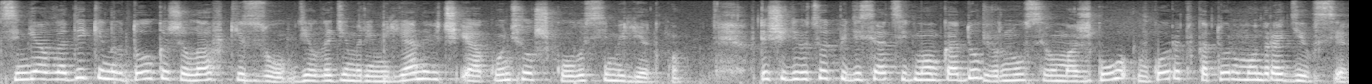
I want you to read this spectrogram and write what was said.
Семья Владыкиных долго жила в Кизу, где Владимир Емельянович и окончил школу-семилетку. В 1957 году вернулся в Можгу, в город, в котором он родился,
